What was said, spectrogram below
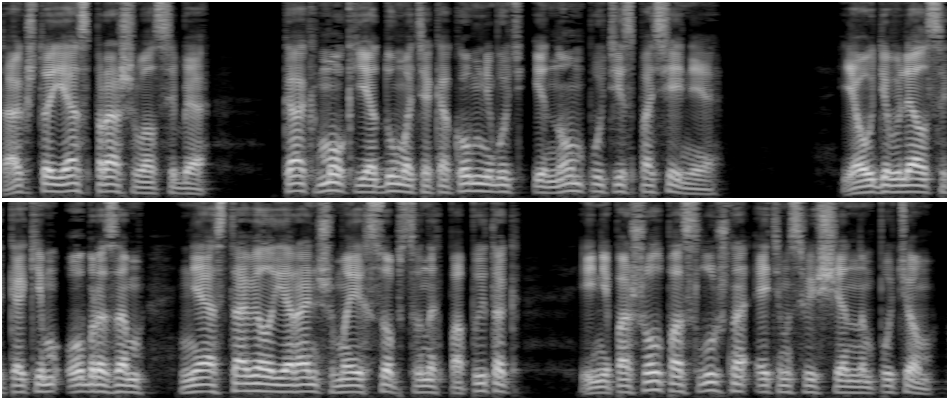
Так что я спрашивал себя – как мог я думать о каком-нибудь ином пути спасения? Я удивлялся, каким образом не оставил я раньше моих собственных попыток и не пошел послушно этим священным путем.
